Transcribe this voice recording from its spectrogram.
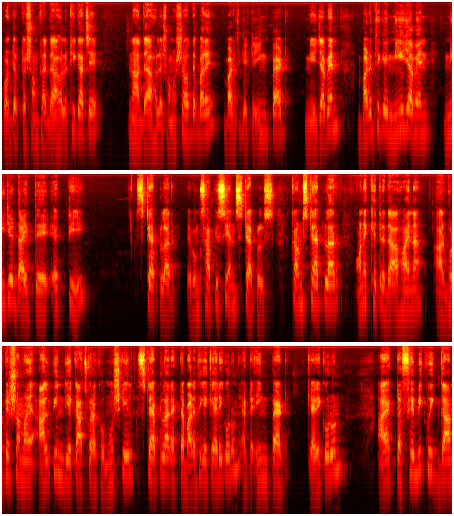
পর্যাপ্ত সংখ্যায় দেওয়া হলে ঠিক আছে, না দেওয়া হলে সমস্যা হতে পারে। বাড়ি থেকে একটি ইঙ্ক প্যাড নিয়ে যাবেন। বাড়ি থেকে নিয়ে যাবেন নিজের দায়িত্বে একটি স্ট্যাপলার এবং সাফিসিয়েন্ট স্ট্যাপলস। কারণ স্ট্যাপলার অনেক ক্ষেত্রে দেওয়া হয় না। আর ভোটের সময় আলপিন দিয়ে কাজ করা খুব মুশকিল। স্ট্যাপলার একটা বাড়ি থেকে ক্যারি করুন, একটা ইঙ্ক প্যাড ক্যারি করুন, আর একটা ফেবিকুইক গাম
